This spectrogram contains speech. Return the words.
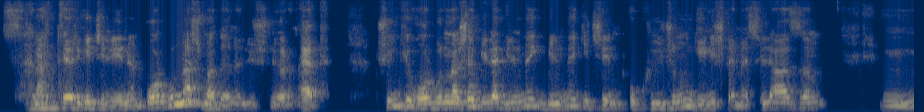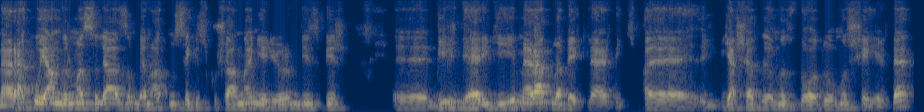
sanat dergiciliğinin olgunlaşmadığını düşünüyorum hep. Çünkü olgunlaşabilmek bilmek için okuyucunun genişlemesi lazım, merak uyandırması lazım. Ben 68 kuşağından geliyorum. Biz bir e, bir dergiyi merakla beklerdik e, yaşadığımız, doğduğumuz şehirde.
